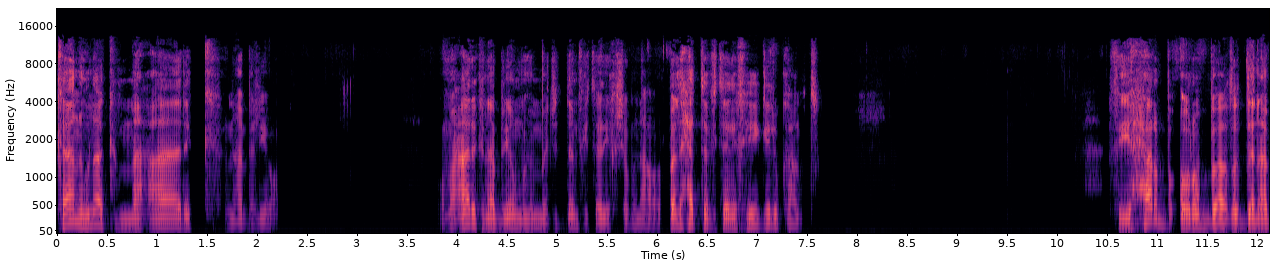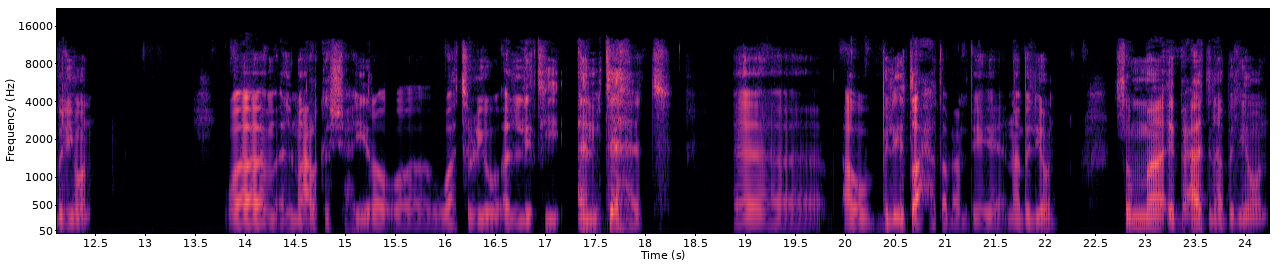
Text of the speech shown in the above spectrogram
كان هناك معارك نابليون. ومعارك نابليون مهمة جدا في تاريخ شوبنهاور بل حتى في تاريخ هيجل وكانت في حرب أوروبا ضد نابليون والمعركة الشهيرة واترليو التي انتهت آه، أو بالإطاحة طبعا بنابليون ثم إبعاد نابليون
